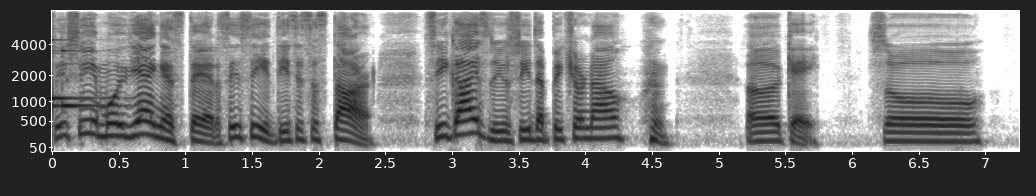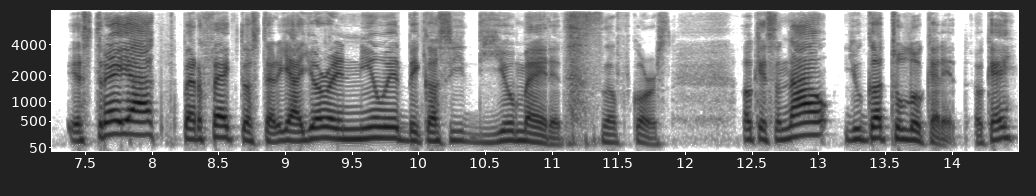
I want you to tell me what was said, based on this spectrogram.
Sí, sí, muy bien, Esther. Sí, sí, this is a star. See, guys, do you see the picture now? ok, so Estrella, perfecto, Esther. Yeah, you already knew it because you, made it, of course. Okay, so now you got to look at it, okay?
